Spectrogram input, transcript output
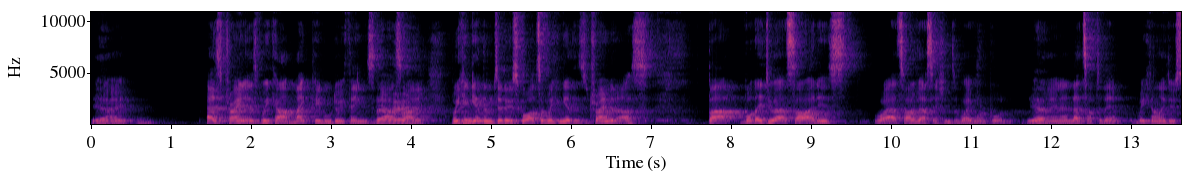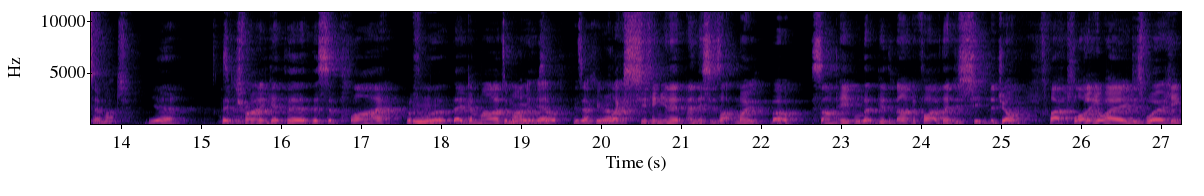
You Yeah. know, as trainers, we can't make people do things No. outside of. We can get them to do squats and we can get them to train with us, but what they do outside is well, outside of our sessions are way more important. you Yeah. know, and that's up to them. We can only do so much. yeah. They're trying to get the, the supply before they demand, Mm. Demand more it, of yeah, exactly right. Like sitting in it, and this is like most well, some people that do the nine to five, they just sit in a job, like plodding away, just working.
